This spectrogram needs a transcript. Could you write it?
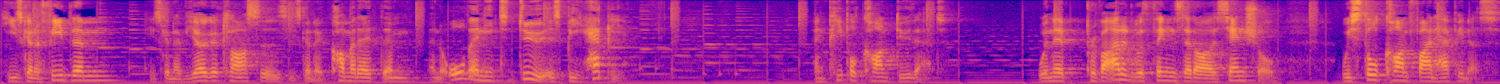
He's going to feed them, He's going to have yoga classes, he's going to accommodate them, and all they need to do is be happy. And people can't do that. When they're provided with things that are essential, we still can't find happiness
